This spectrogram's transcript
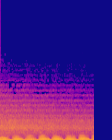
嗯嗯嗯嗯嗯嗯嗯。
